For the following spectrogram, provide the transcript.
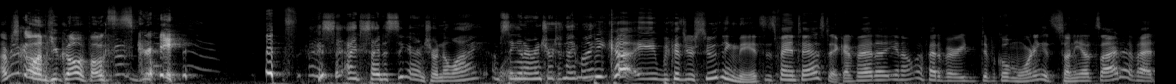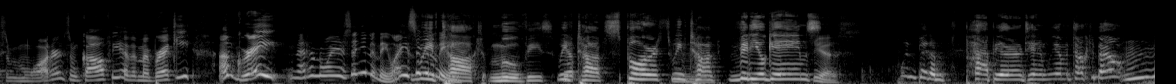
I'm just gonna let you going, folks. This is great. I, say, I decided to sing our intro. Know why? I'm singing our intro tonight, Mike. because because you're soothing me. It's just fantastic. I've had a you know I've had a very difficult morning. It's sunny outside. I've had some water and some coffee. I've had my brekkie. I'm great. I don't know why you're singing to me. Why are you singing We've to me? talked movies. We've Yep. talked sports. We've mm-hmm. talked video games. Yes. One bit of popular entertainment we haven't talked about. Mm-hmm.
